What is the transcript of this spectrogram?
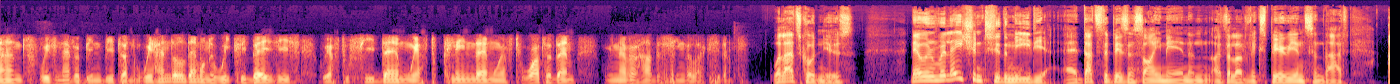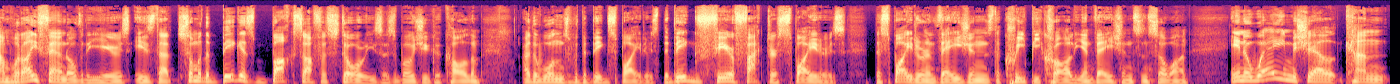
and we've never been bitten. We handle them on a weekly basis. We have to feed them, we have to clean them, we have to water them. We never had a single accident. Well, that's good news. Now, in relation to the media, uh, that's the business I'm in, and I've a lot of experience in that. And what I've found over the years is that some of the biggest box office stories, I suppose you could call them, are the ones with the big spiders, the big fear factor spiders, the spider invasions, the creepy crawly invasions, and so on. In a way, Michel, can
